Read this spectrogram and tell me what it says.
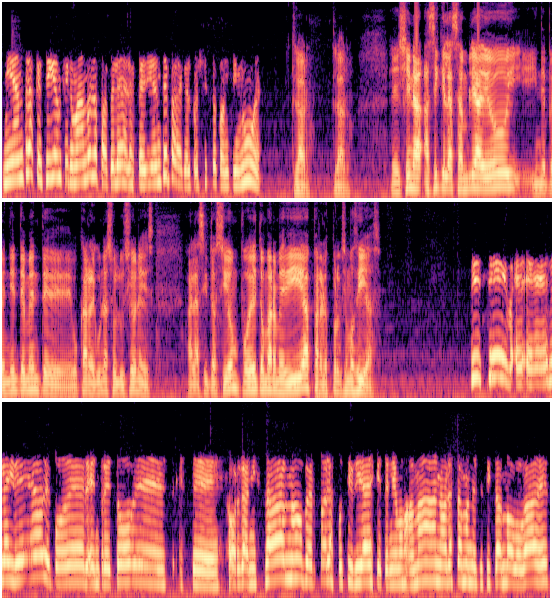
Mientras que siguen firmando los papeles del expediente para que el proyecto continúe. Claro, claro. Eh, Llena, así que la asamblea de hoy, independientemente de buscar algunas soluciones a la situación, puede tomar medidas para los próximos días. Sí, sí, e, es la idea de poder entre todos este, organizarnos, ver todas las posibilidades que tenemos a mano. Ahora estamos necesitando abogados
